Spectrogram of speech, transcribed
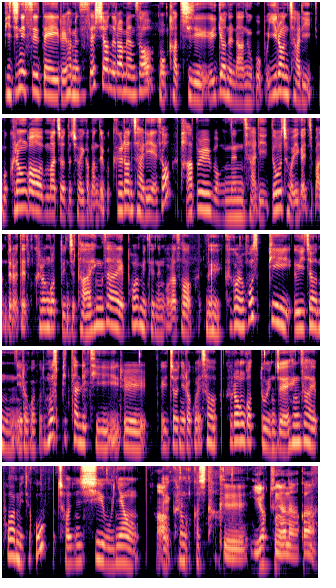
비즈니스 데이를 하면서 세션을 하면서 뭐 같이 의견을 나누고 뭐 이런 자리 뭐 그런 것마저도 저희가 만들고 그런 자리에서 밥을 먹는 자리도 저희가 이제 만들어야 되고 그런 것도 이제 다 행사에 포함이 되는 거라서 네 그걸 hospi 의전이라고 하거든요. hospitality를 의전이라고 해서 그런 것도 이제 행사에 포함이 되고 전시 운영 아, 네, 그런 것까지 다 그 이력 중에 하나가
